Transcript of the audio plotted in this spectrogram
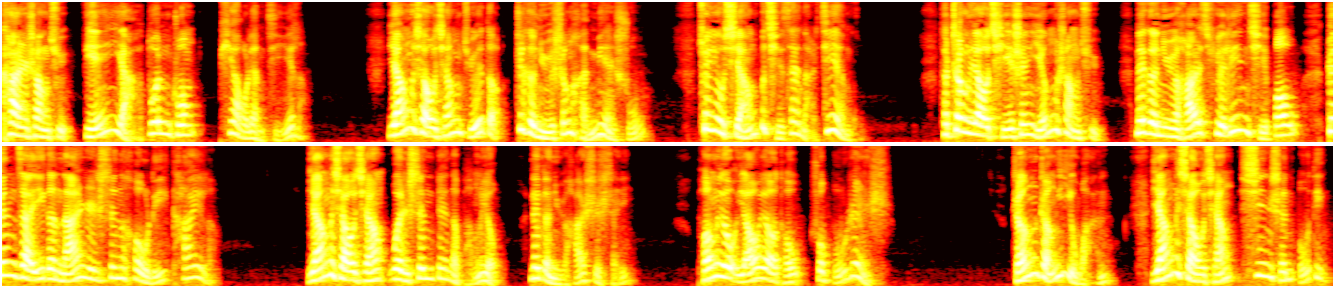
看上去典雅端庄。漂亮极了，杨小强觉得这个女生很面熟，却又想不起在哪儿见过。他正要起身迎上去，那个女孩却拎起包，跟在一个男人身后离开了。杨小强问身边的朋友：“那个女孩是谁？”朋友摇摇头说：“不认识。”整整一晚，杨小强心神不定，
